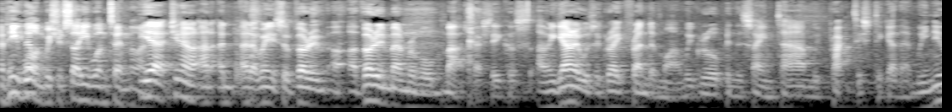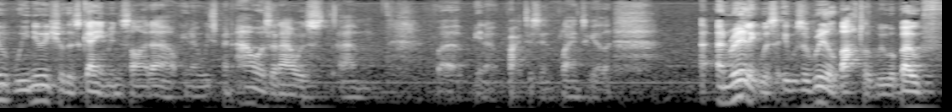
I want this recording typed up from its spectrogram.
And he you know- won. we should say he won 10-9. Yeah, do you know, and, and, and I mean, it's a very, a, a very memorable match actually, because I mean, Gary was a great friend of mine. We grew up in the same town. We practiced together. We knew, we knew each other's game inside out. You know, we spent hours and hours, um, uh, you know, practicing, and playing together. And really, it was it was a real battle. We were both,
